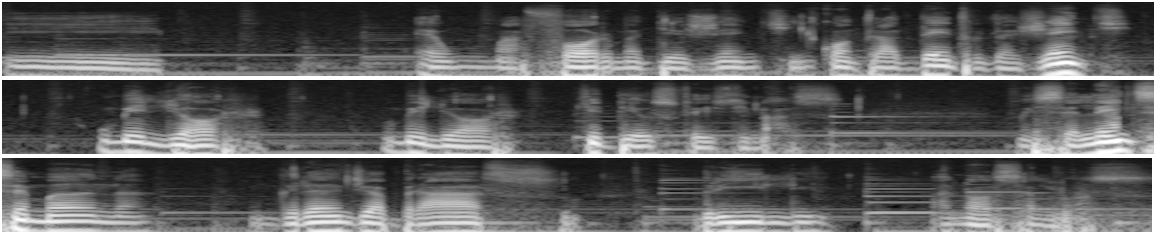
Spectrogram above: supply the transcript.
E é uma forma de a gente encontrar dentro da gente o melhor, o melhor que Deus fez de nós. Uma excelente semana, um grande abraço, brilhe a nossa luz.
